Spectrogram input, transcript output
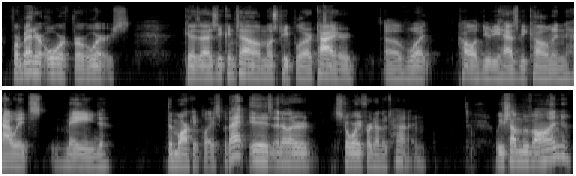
for better or for worse. Because as you can tell, most people are tired of what Call of Duty has become and how it's made the marketplace. But that is another story for another time. We shall move on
